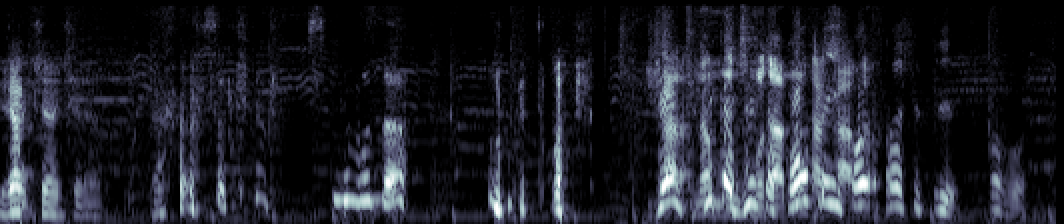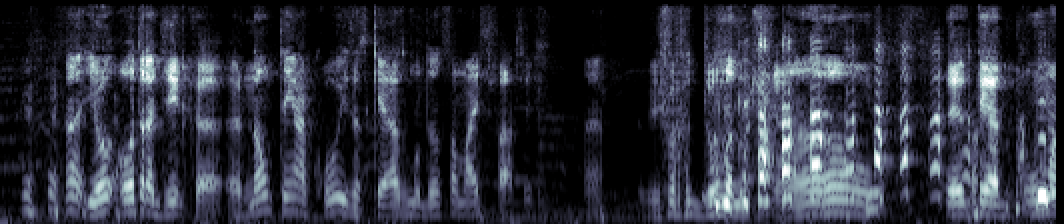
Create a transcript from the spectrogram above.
Já, já, já. Eu só quero se mudar. Gente, não, fica a dica, comprem. Flash Free, por favor. Ah, e outra dica, não tenha coisas que é as mudanças mais fáceis. Né? Durma no chão, tem, uma,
